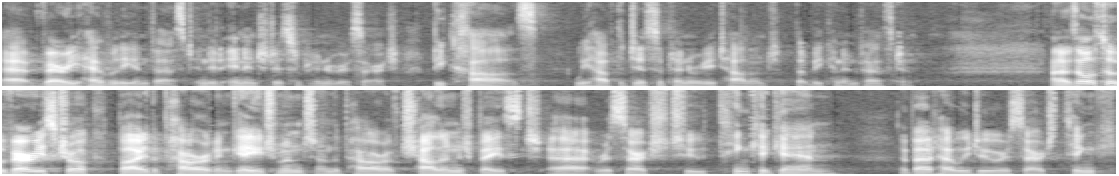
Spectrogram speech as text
uh, very heavily invest in, in interdisciplinary research because we have the disciplinary talent that we can invest in. And I was also very struck by the power of engagement and the power of challenge-based uh, research to think again about how we do research, think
